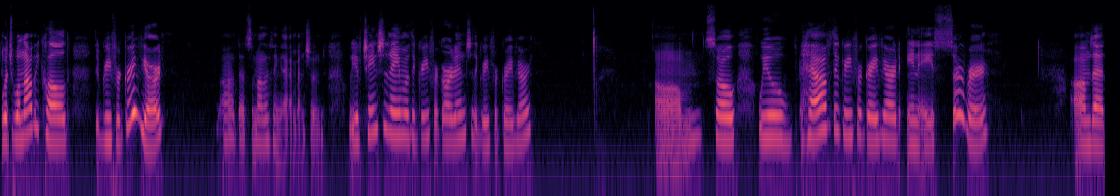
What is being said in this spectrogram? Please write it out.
which will not be called the Griefer Graveyard. Uh, that's another thing that I mentioned. We have changed the name of the Griefer Garden to the Griefer Graveyard. Um, so we'll have the Griefer Graveyard in a server um, that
